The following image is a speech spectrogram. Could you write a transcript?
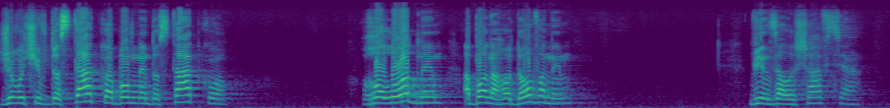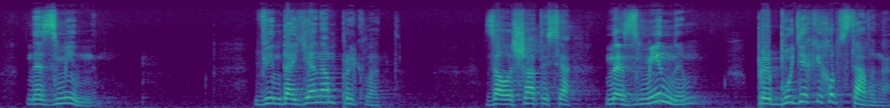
живучи в достатку або в недостатку, голодним або нагодованим, він залишався незмінним. Він дає нам приклад залишатися незмінним при будь-яких обставинах,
